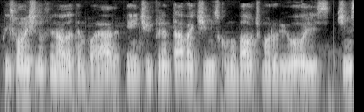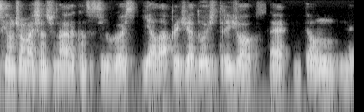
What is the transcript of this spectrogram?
Principalmente no final da temporada, a gente enfrentava times como Baltimore Orioles, times que não tinham mais chance de nada, Kansas City Royals, ia lá perdia dois de três jogos, né? Então, né,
